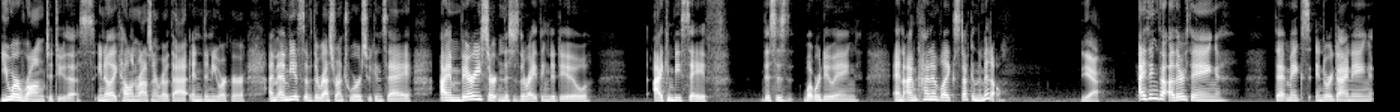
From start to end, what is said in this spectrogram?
You are wrong to do this. You know, like Helen Rosner wrote that in The New Yorker. I'm envious of the restaurateurs who can say, I am very certain this is the right thing to do. I can be safe. This is what we're doing. And I'm kind of like stuck in the middle. Yeah. I think the other thing that makes indoor dining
